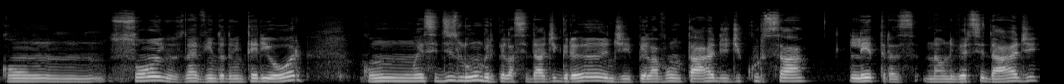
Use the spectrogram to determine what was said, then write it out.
com sonhos, né, vinda do interior, com esse deslumbre pela cidade grande, pela vontade de cursar letras na universidade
